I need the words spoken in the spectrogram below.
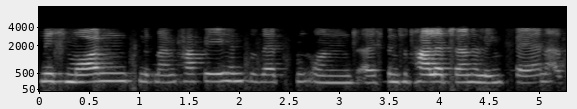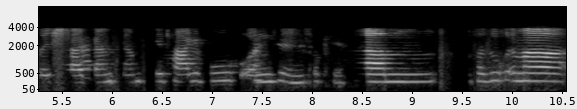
mich morgens mit meinem Kaffee hinzusetzen und äh, ich bin totaler Journaling-Fan. Also ich schreibe ganz, ganz viel Tagebuch und okay. ähm, versuche immer,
